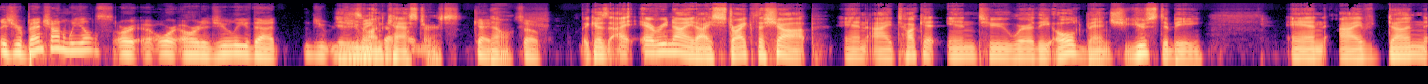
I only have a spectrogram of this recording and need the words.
is your bench on wheels or or or did you leave that did you, It did you on casters Okay. No. So because I every night I strike the shop and I tuck it into where the old bench used to be, and I've done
